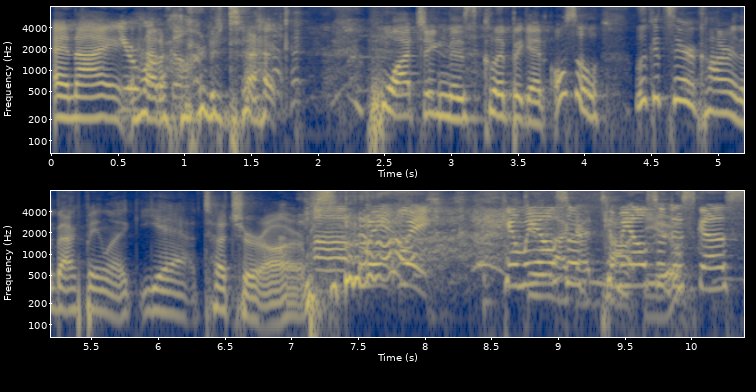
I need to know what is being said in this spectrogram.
and I You're had welcome. a heart attack watching this clip again. Also, look at Sarah Connor in the back being like, "Yeah, touch her arms." Uh, wait, wait. Can we Do also I can we also you. discuss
